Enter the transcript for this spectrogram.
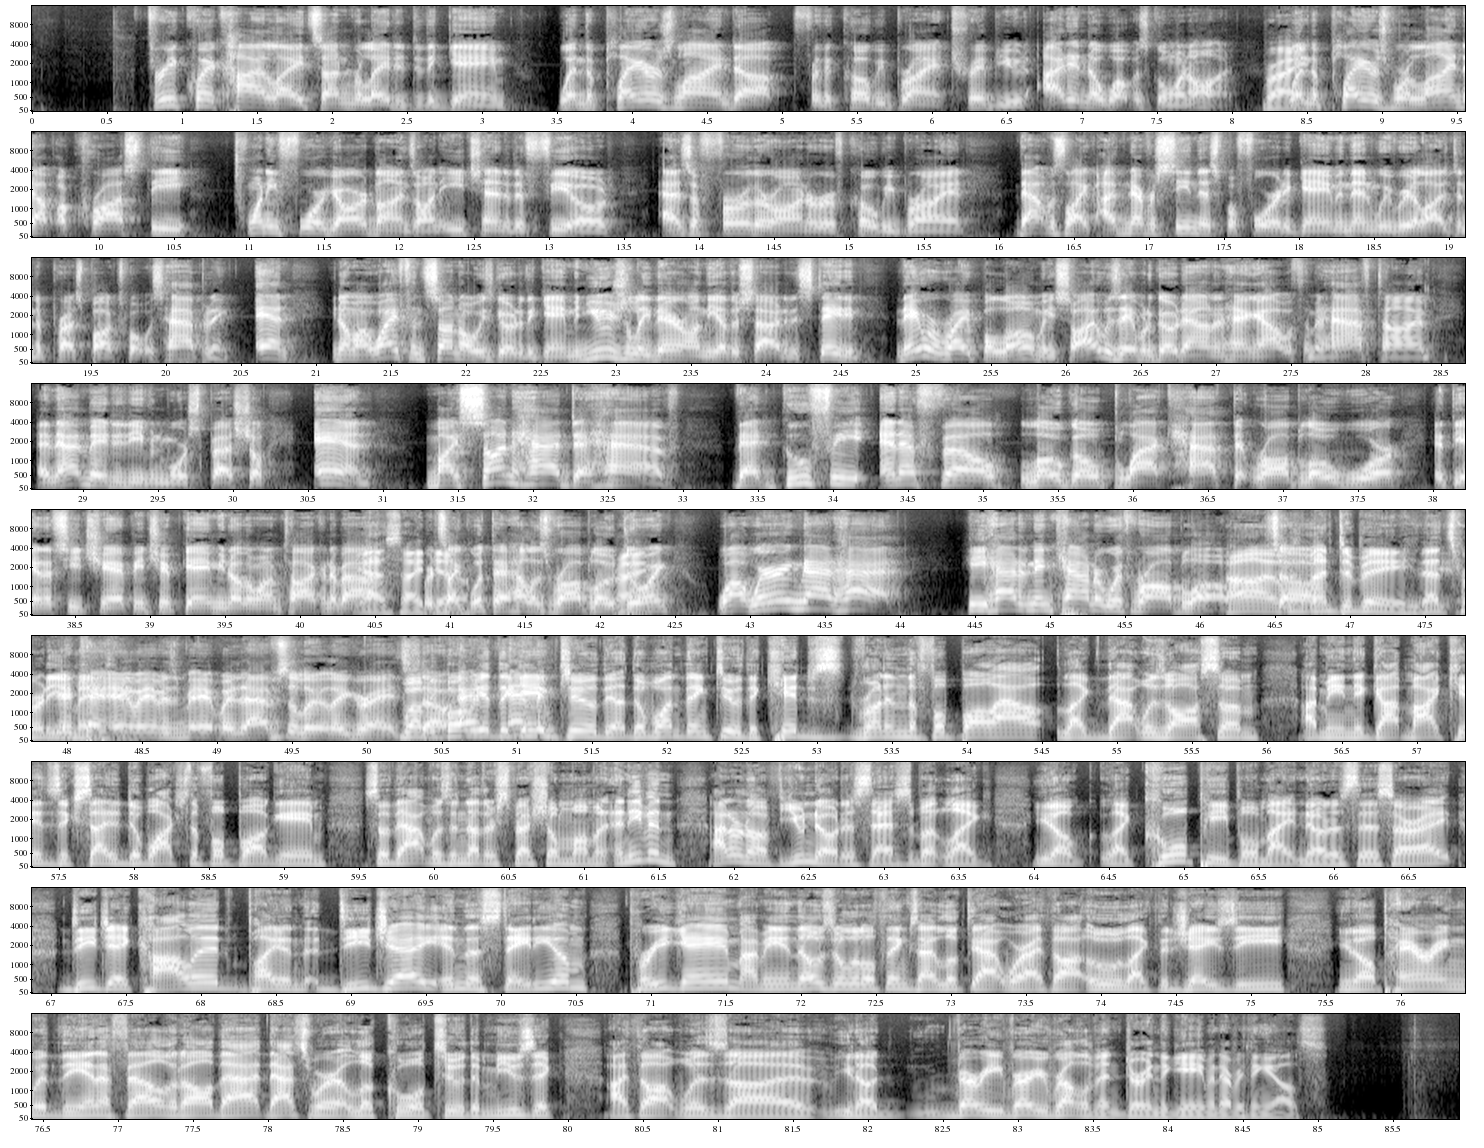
Three quick highlights unrelated to the game. When the players lined up for the Kobe Bryant tribute, I didn't know what was going on. Right. When the players were lined up across the 24 yard lines on each end of the field as a further honor of Kobe Bryant, that was like, I've never seen this before at a game. And then we realized in the press box what was happening. And, you know, my wife and son always go to the game, and usually they're on the other side of the stadium. They were right below me, so I was able to go down and hang out with them at halftime, and that made it even more special. And my son had to have that goofy NFL logo black hat that Rob Lowe wore at the NFC Championship game. You know the one I'm talking about? Yes, I Where It's like, what the hell is Rob Lowe Right. doing? While wearing that hat, he had an encounter with Rob Lowe. Oh, it So, was meant to be. That's pretty amazing. It, it was it was absolutely great. Well, So- before we and- hit the game too, the the one thing too, the kids running the football out, like that was awesome. I mean, it got my kids excited to watch the football game. So that was another special moment. And even I don't know if you noticed this, but like, you know, like cool people might notice this, all right? DJ Khaled playing DJ in the stadium pregame. I mean, those are little things I looked at where I thought, ooh, like like the Jay Z, you know, pairing with the NFL and all that. That's where it looked cool too. The music I thought was, uh, you know, very very relevant during the game and everything else.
